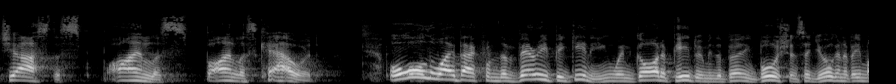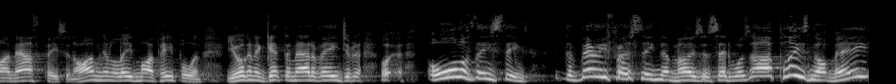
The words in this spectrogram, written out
just a spineless, spineless coward. All the way back from the very beginning when God appeared to him in the burning bush and said, you're going to be my mouthpiece and I'm going to lead my people and you're going to get them out of Egypt. All of these things. The very first thing that Moses said was, oh, please not me.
